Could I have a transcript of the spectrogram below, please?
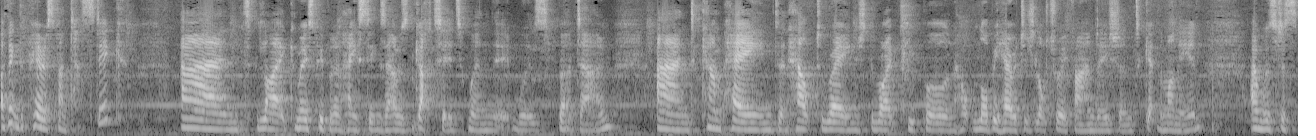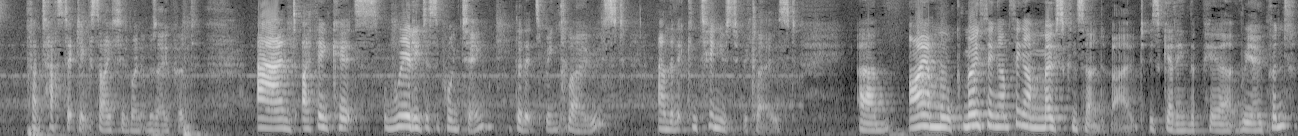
I think the pier is fantastic. And like most people in Hastings, I was gutted when it was burnt down and campaigned and helped arrange the right people and helped lobby Heritage Lottery Foundation to get the money in and was just fantastically excited when it was opened. And I think it's really disappointing that it's been closed and that it continues to be closed. Um, I am more, most thing, I'm thing I'm most concerned about is getting the pier reopened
